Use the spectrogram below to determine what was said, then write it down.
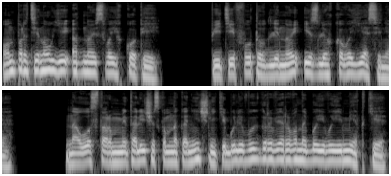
Он протянул ей одно из своих копий. Пяти футов длиной из легкого ясеня. На остром металлическом наконечнике были выгравированы боевые метки.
